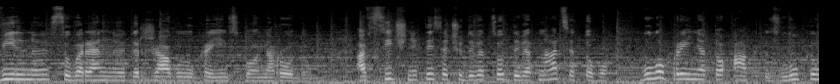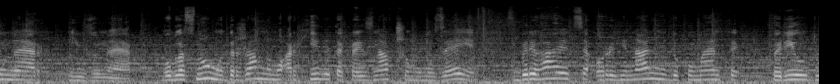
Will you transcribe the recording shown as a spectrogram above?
вільною суверенною державою українського народу. А в січні 1919-го було прийнято акт злуки УНР і з УНР. В обласному державному архіві та краєзнавчому музеї зберігаються оригінальні документи періоду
